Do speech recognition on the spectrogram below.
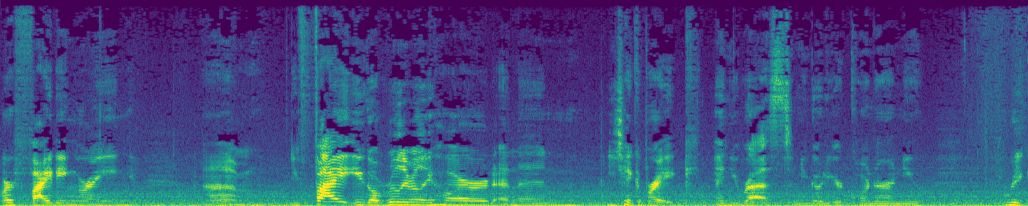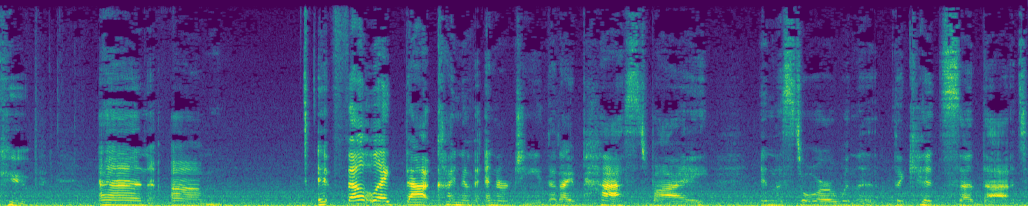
or fighting ring um, you fight you go really really hard and then you take a break and you rest and you go to your corner and you recoup and um, it felt like that kind of energy that I passed by in the store when the, the kids said that.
